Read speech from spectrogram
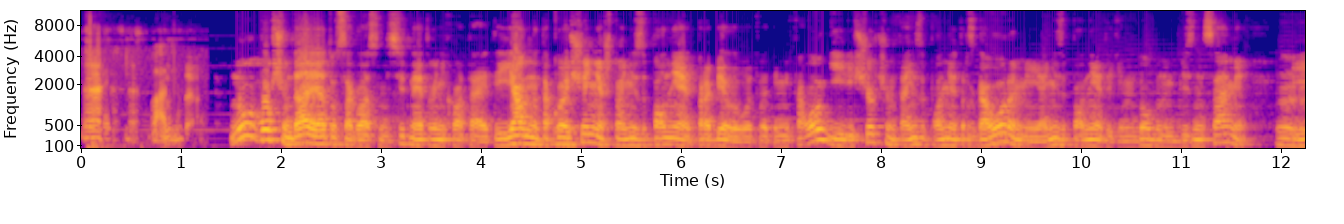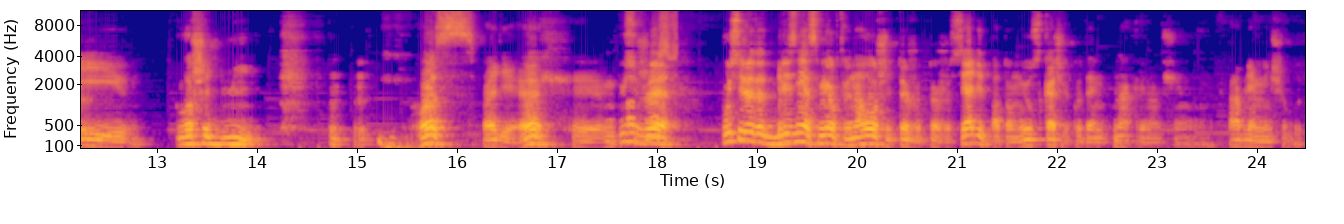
Хотите. Ладно. Ну да. Ну, в общем, да, я тут согласен, действительно этого не хватает. И явно такое ощущение, что они заполняют пробелы вот в этой мифологии или еще в чем-то, они заполняют разговорами, и они заполняют этими долбанными близнецами Мгм. и лошадьми. Господи, эх, э, пусть Вопрос- уже, пусть этот близнец мертвый на лошадь тоже, тоже сядет потом и ускачет куда-нибудь нахрен вообще. Проблем меньше будет.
